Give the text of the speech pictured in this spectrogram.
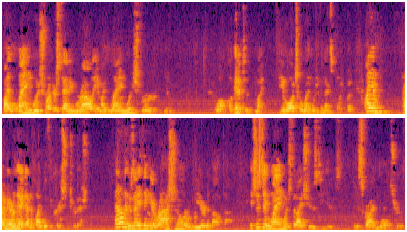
my language for understanding morality, my language for you know, well, I'll get into my theological language in the next point, but I am primarily identified with the Christian tradition. I don't think there's anything irrational or weird about that. It's just a language that I choose to use to describe moral truth,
